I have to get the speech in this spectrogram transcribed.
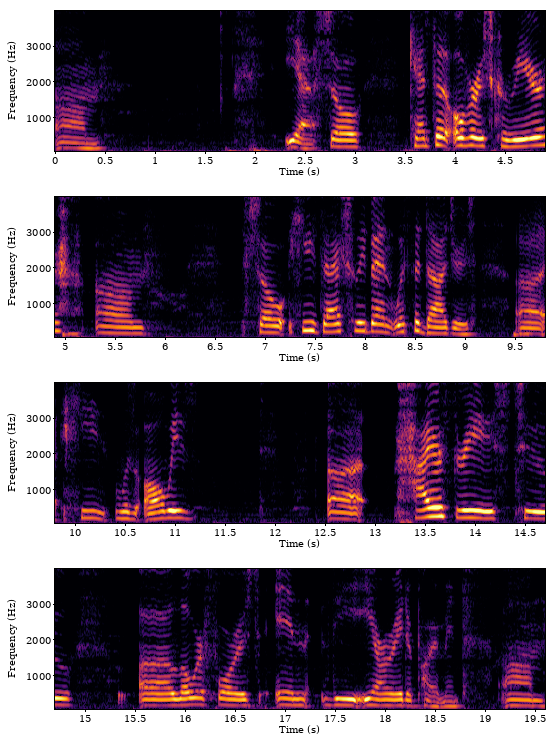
Um, yeah, so Kenta over his career, um, so he's actually been with the Dodgers. Uh, he was always uh, higher threes to uh, lower fours in the ERA department. Um,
